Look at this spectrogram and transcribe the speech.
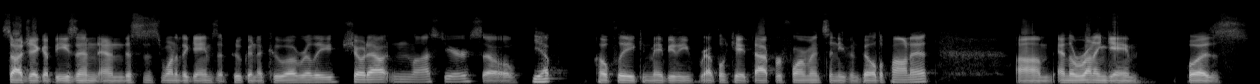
saw Jacob Eason. And this is one of the games that Puka Nacua really showed out in last year. So Yep. hopefully he can maybe replicate that performance and even build upon it. Um, and the running game was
